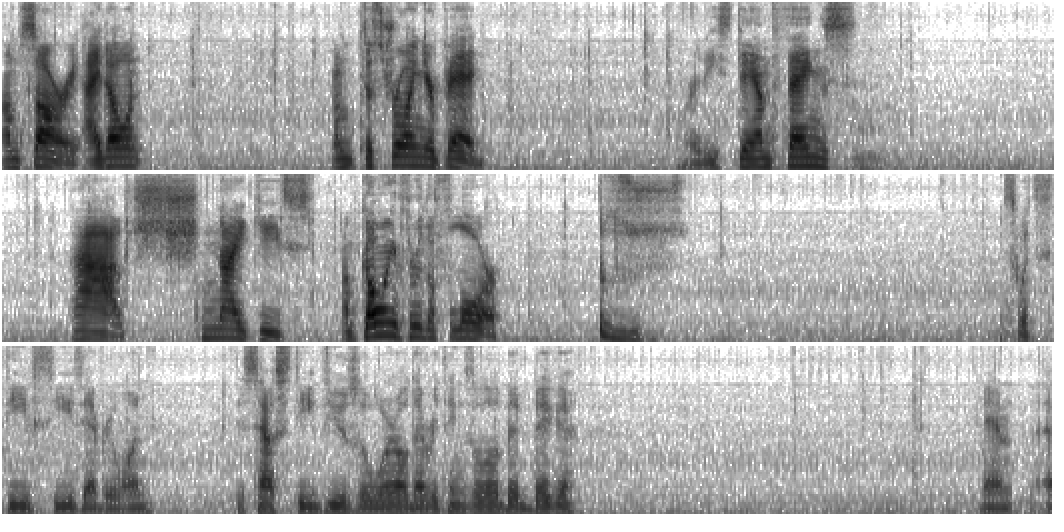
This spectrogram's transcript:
I'm sorry. I don't... I'm destroying your bed. Are these damn things? Ah, shnikes. I'm going through the floor. That's what Steve sees, everyone. This is how Steve views the world. Everything's a little bit bigger. Man, I,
